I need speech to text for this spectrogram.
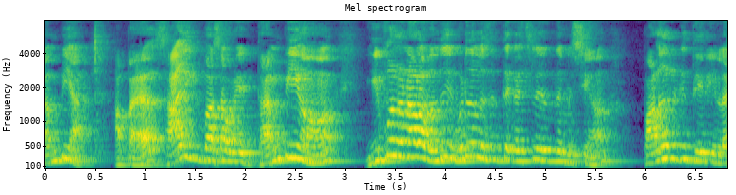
தம்பியா? அப்ப சாதிக் பாஷாவுடைய தம்பியும் இவ்வளவு நாளா வந்து விடுதலை சிறுத்தை கட்சியில் இருந்த விஷயம் பலருக்கு தெரியல.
